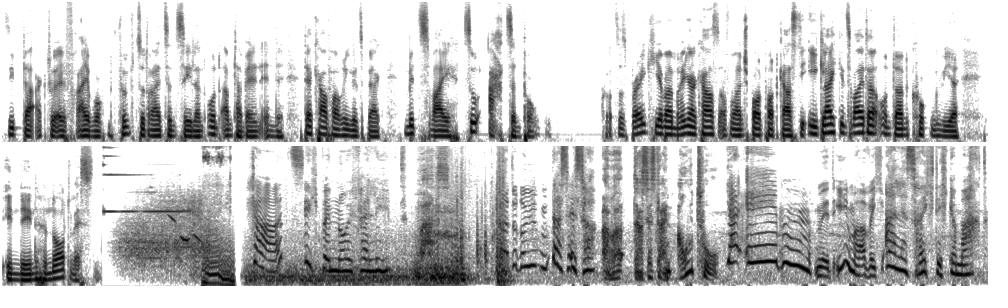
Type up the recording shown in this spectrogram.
Siebter aktuell Freiburg mit 5 zu 13 Zählern und am Tabellenende der KV Riegelsberg mit 2 zu 18 Punkten. Kurzes Break hier beim Ringercast auf meinsportpodcast.de. Gleich geht's weiter und dann gucken wir in den Nordwesten. Schatz, ich bin neu verliebt. Was? Da drüben. Das ist er. Aber das ist ein Auto. Ja, eben. Mit ihm habe ich alles richtig gemacht.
